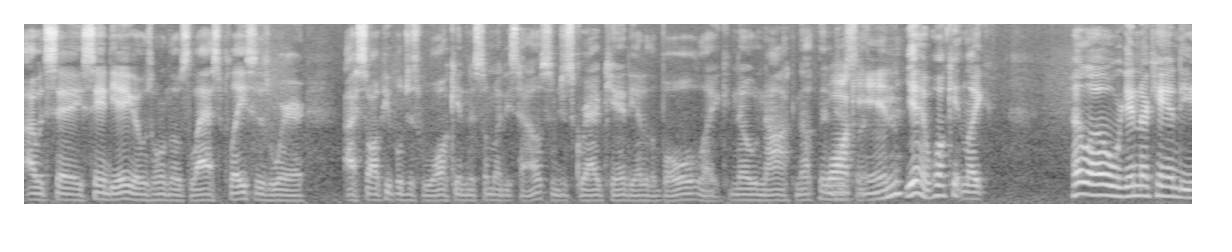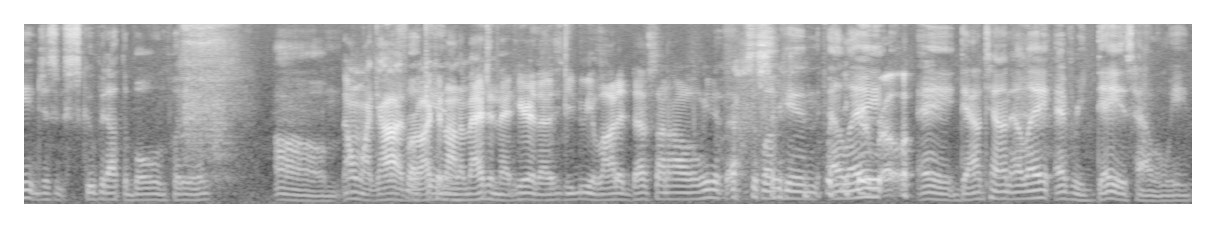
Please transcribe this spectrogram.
I would say San Diego was one of those last places where. I saw people just walk into somebody's house and just grab candy out of the bowl, like no knock, nothing. Walk like- in. yeah, walk in like, hello, we're getting our candy. Just scoop it out the bowl and put it in. Um, Oh my god, bro! I Fucking- could not imagine that here. That you'd be a lot of deaths on Halloween if that was fucking LA, here, bro. hey, downtown LA, every day is Halloween.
